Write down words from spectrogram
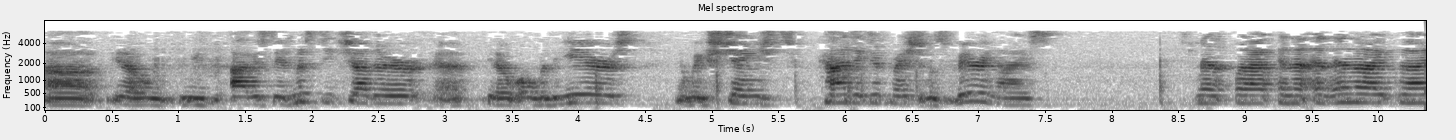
uh, you know, we obviously had missed each other, uh, you know, over the years, and we exchanged contact information. It was very nice. And then when I and, and then I I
